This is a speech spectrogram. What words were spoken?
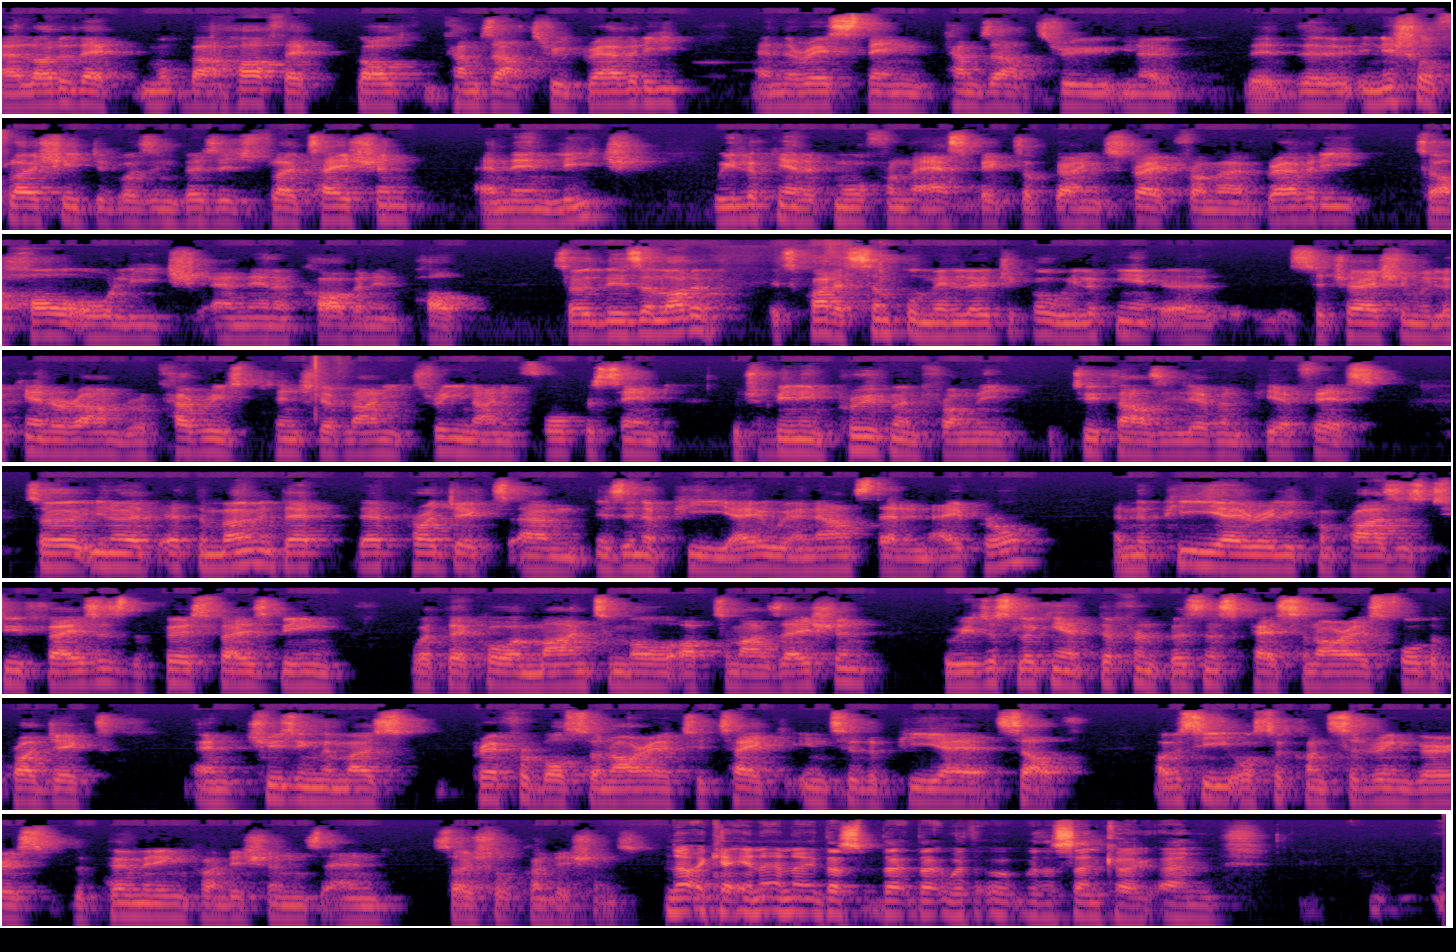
a lot of that, about half that gold comes out through gravity, and the rest then comes out through, you know, the, the initial flow sheet, it was envisaged flotation and then leach. We're looking at it more from the aspect of going straight from a gravity to a whole ore leach and then a carbon in pulp. So there's a lot of, it's quite a simple metallurgical. We're looking at a situation, we're looking at around recoveries potentially of 93, 94%, which would be an improvement from the 2011 PFS. So, you know, at, at the moment that that project um, is in a PEA. We announced that in April. And the PEA really comprises two phases. The first phase being what they call a mine to mill optimization. Where you're just looking at different business case scenarios for the project and choosing the most preferable scenario to take into the PEA itself. Obviously, also considering various the permitting conditions and social conditions. No, okay, and, and that's that, that with with Ausenco. Um,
